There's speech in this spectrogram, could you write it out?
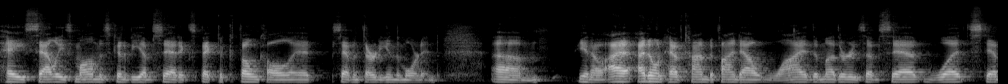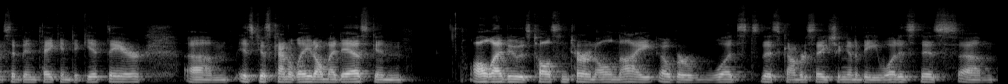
hey, Sally's mom is going to be upset. Expect a phone call at 7.30 in the morning. Um, you know, I, I don't have time to find out why the mother is upset, what steps have been taken to get there. Um, it's just kind of laid on my desk, and all I do is toss and turn all night over what's this conversation going to be? What is this? Um,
